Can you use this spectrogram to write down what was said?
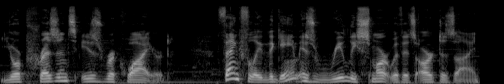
Your presence is required. Thankfully, the game is really smart with its art design,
